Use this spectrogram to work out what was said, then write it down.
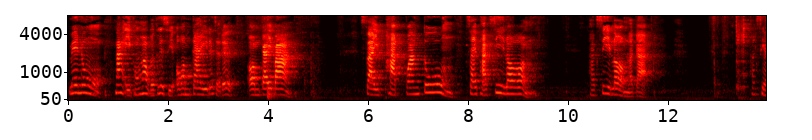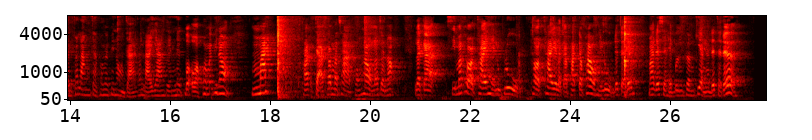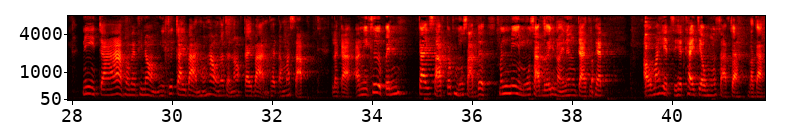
เมนูนางเอกของเฮาก็คือสีออมไก่ด้อจ้ะเด้อออมไก่บ้านใส่ผักกวางตุ้ง ใส่ผักซี่ล้อม ผักซี่ล้อมแล้วก็ผักเสียนฝรั่งจ้ะพ่อแม่พี่น้องจ้ามันหลายอย่างเกินนึกบ่ออกพ่อแม่พี่น้องมาผักจากธรรมชาติของเฮาเนาะจ้ะเนาะแล้วก็ สีมาทอดไข่ให้ลูกๆทอดไข่แล้วก็ผัดกะเพราให้ลูกเด้อจ้ะเด้อมาเดี๋ยวสิให้เบิ่งเครื่องเคียงกันเด้อจ้ะเด้อนี่จ้าพ่อแม่พี่น้องนี่คือไก่บ้านของเฮาเนาะจ้ะเนาะไก่บ้านแพทย์เอามาสับแล้วก็อันนี้คือเป็นไก่สับกับหมูสับเด้อมันมีหมูสับเหลืออยู่หน่อยนึงจากที่แพทย์เอามาเฮ็ดสิเฮ็ดไข่เจียวหมูสับจ้ะแล้วก็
